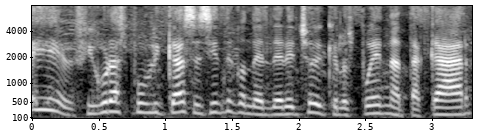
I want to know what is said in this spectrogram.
eh, figuras públicas, se sienten con el derecho de que los pueden atacar.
